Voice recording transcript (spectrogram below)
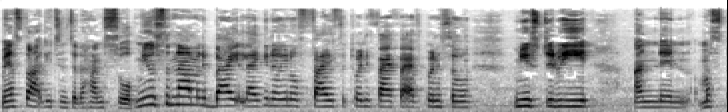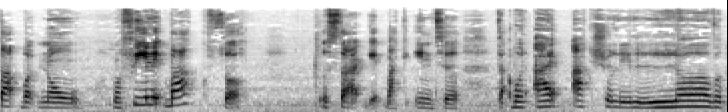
may I start getting into the hand soap? Me used to normally buy it like you know you know 5 for 25 5 for 27 me used to do it and then I stop but now I feel it back so we'll start get back into that. But I actually love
